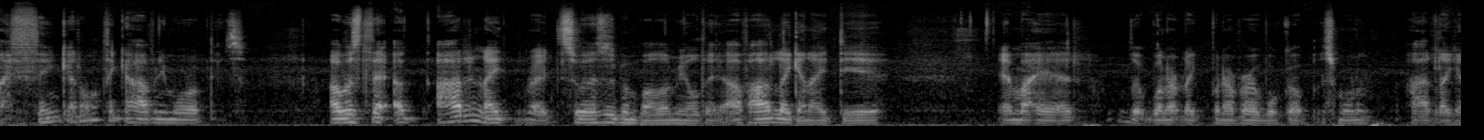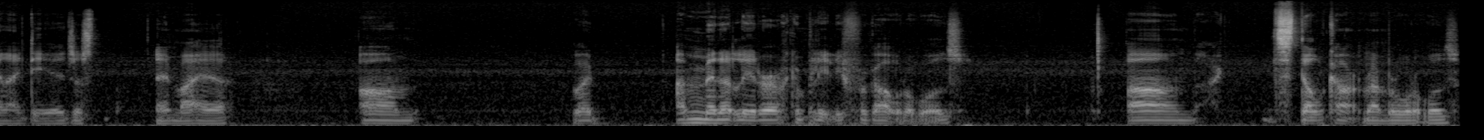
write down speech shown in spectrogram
I think I don't think I have any more updates. I was th- I had a night right. So this has been bothering me all day. I've had like an idea in my head that when I, like whenever I woke up this morning, I had like an idea just in my head. Um, but a minute later, I completely forgot what it was. And I still can't remember what it was.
